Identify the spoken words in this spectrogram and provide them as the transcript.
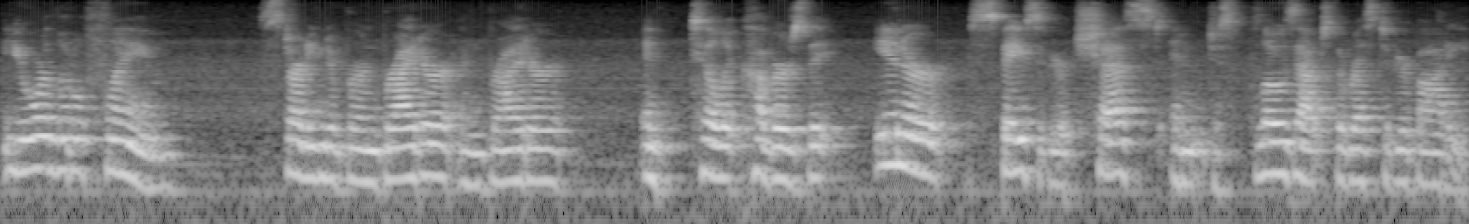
your little flame starting to burn brighter and brighter until it covers the inner space of your chest and just flows out to the rest of your body.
